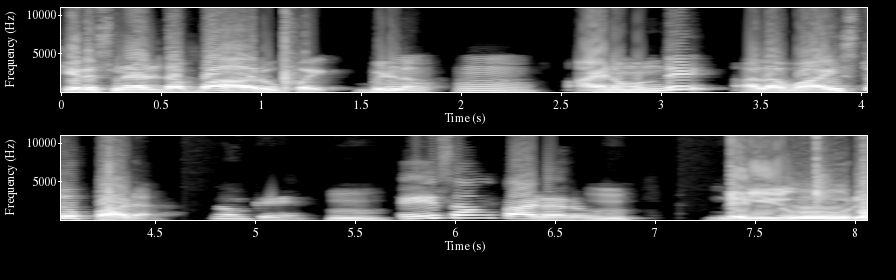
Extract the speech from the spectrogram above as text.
కెరసనాయిల్ డబ్బా ఆ రూపాయి బిళ్ళ. ఆయన ముందే అలా వాయిస్తూ పాడా ఓకే. ఉమ్, ఏ సాంగ్ పాడారు. నెల్లూరి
